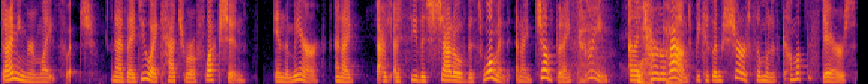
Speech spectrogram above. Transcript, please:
dining room light switch. And as I do, I catch a reflection in the mirror, and I I, I see the shadow of this woman, and I jump and I scream. And I turn around because I'm sure someone has come up the stairs.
